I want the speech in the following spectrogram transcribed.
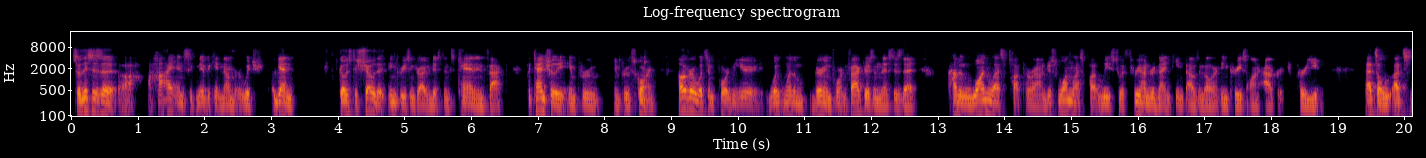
so this is a, a high and significant number, which again goes to show that increasing driving distance can in fact potentially improve improve scoring. However, what's important here, one of the very important factors in this is that having one less putt per round, just one less putt leads to a $319,000 increase on average per year. That's a that's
